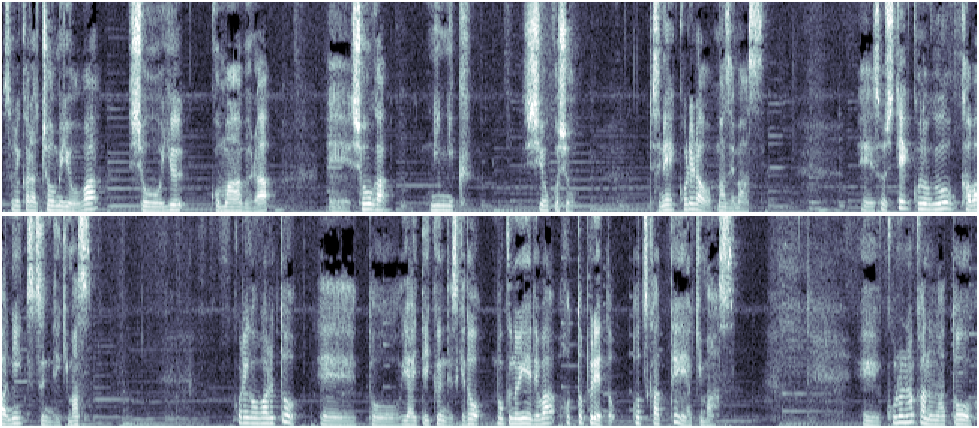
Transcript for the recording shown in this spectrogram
それから調味料は醤油ごま油、えー、生姜にんにく塩コショウですね。これらを混ぜます、えー、そしてこの具を皮に包んでいきます。これが終わると,、えーと、と焼いていくんですけど僕の家ではホットプレートを使って焼きます。えー、コロナ禍の後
